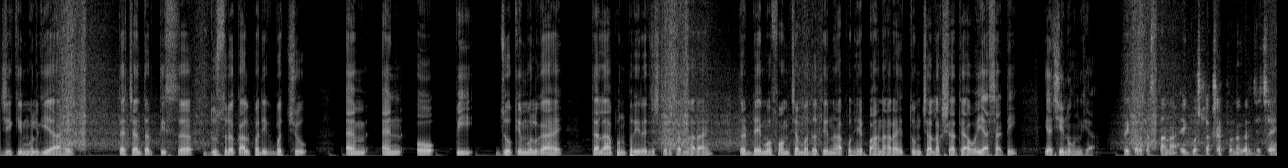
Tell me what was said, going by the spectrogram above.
जी की मुलगी आहे. त्याच्यानंतर तिसरं दुसरं काल्पनिक बच्चू एम एन ओ पी जो की मुलगा आहे त्याला आपण प्री रजिस्टर करणार आहे. तर डेमो फॉर्मच्या मदतीनं आपण हे पाहणार आहे. तुमच्या लक्षात यावं यासाठी याची नोंद घ्या. हे करत असताना एक गोष्ट लक्षात ठेवणं गरजेचं आहे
